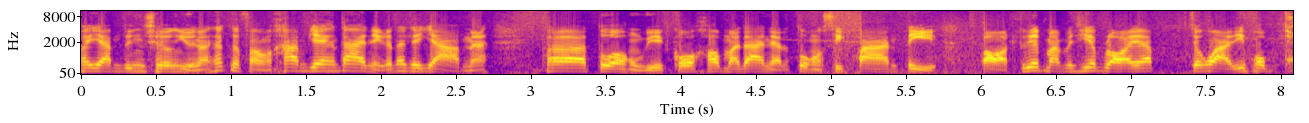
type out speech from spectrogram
พยายามดึงเชิงอยู่นะถ้าเกิดฝั่งตรงข้ามแย่งได้เนี่ยก็น่าจะหยาบนะถ้าตัวของวีโก้เข้ามาได้เนี่ยตัวของซิกปานตีตอดเลือดมาเป็นเรียบร้อยครับจังหวะที่ผมโถ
